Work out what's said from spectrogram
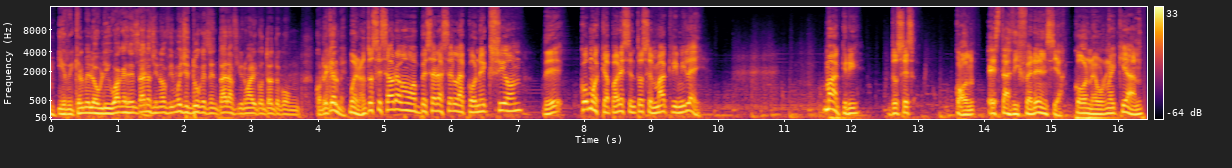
Y Riquelme lo obligó a que se sentara, si no firmó, y se tuvo que sentar a firmar el contrato con, con Riquelme. Bueno, entonces ahora vamos a empezar a hacer la conexión de cómo es que aparece entonces Macri y Milei. Macri, entonces, con estas diferencias con Eurnequian,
